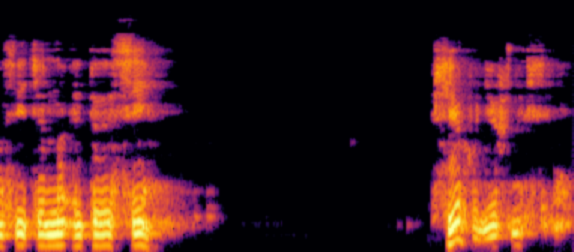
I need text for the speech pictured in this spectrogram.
относительно этой оси всех внешних сил.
